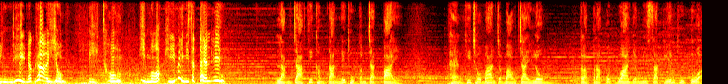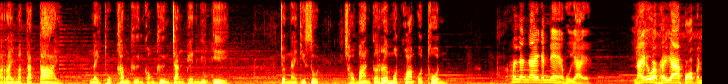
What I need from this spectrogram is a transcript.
อินดี้นักร่าไอ้ยมไอ้ทงไอ้หมอผีไม่มีสแตนด์อิน หลังจากที่คำตันได้ถูกกำจัดไป แทนที่ชาวบ้านจะเบาใจลง กลับปรากฏว่ายังมีสัตว์เลี้ยงถูกตัวอะไรมากัดตาย ในทุกค่ำคืนของคืนจันเพนอยู่อีก จนในที่สุด ชาวบ้านก็เริ่มหมดความอดทน มันยังไงกันแน่ผู้ใหญ่ ไหนว่าพญาปอบมัน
